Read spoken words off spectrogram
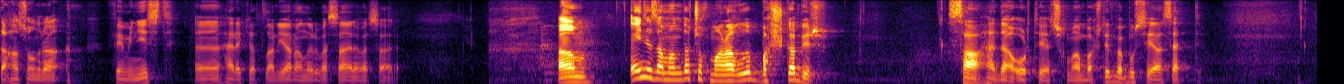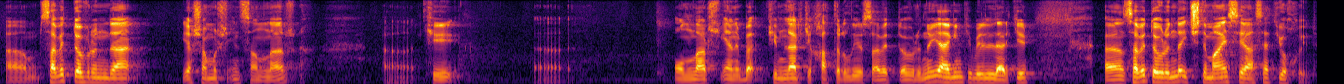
Daha sonra feminist ə, e, hərəkatlar yaranır və s. və s. Eyni zamanda çox maraqlı başqa bir sahə də ortaya çıxmağa başlayır və bu siyasətdir. Sovet dövründə yaşamış insanlar ki onlar, yəni kimlər ki xatırlayır Sovet dövrünü, yəqin ki bilirlər ki, Sovet dövründə ictimai siyasət yox idi.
